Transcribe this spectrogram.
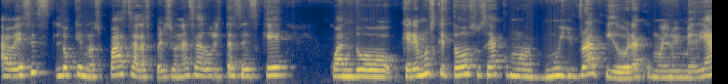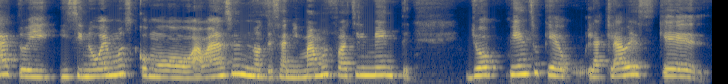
a veces lo que nos pasa a las personas adultas es que cuando queremos que todo suceda como muy rápido, ¿verdad? Como en lo inmediato, y, y si no vemos como avances, nos desanimamos fácilmente yo pienso que la clave es que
